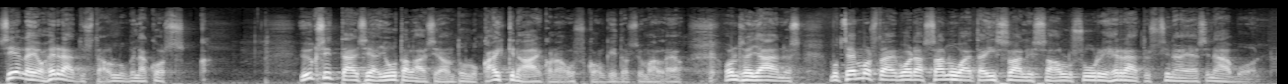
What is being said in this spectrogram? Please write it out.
Siellä ei ole herätystä ollut vielä koskaan. Yksittäisiä juutalaisia on tullut kaikkina aikoina uskoon, kiitos Jumalle, ja on se jäännös. Mutta semmoista ei voida sanoa, että Israelissa on ollut suuri herätys sinä ja sinä vuonna.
